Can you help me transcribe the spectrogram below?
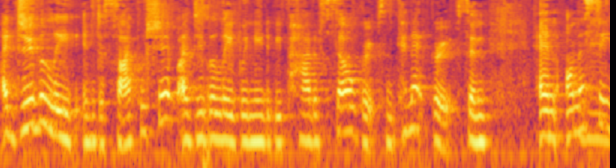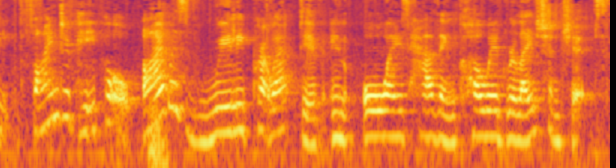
I do believe in discipleship. I do believe we need to be part of cell groups and connect groups and and honestly, mm. find your people. I was really proactive in always having co ed relationships.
